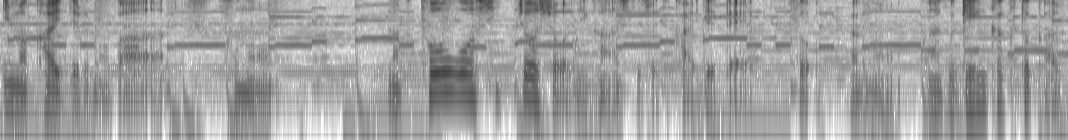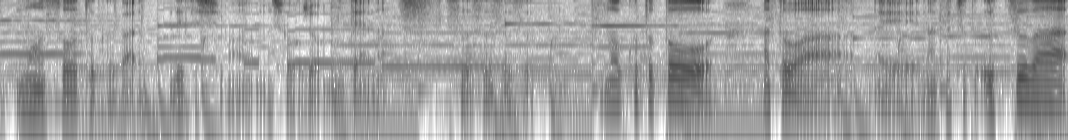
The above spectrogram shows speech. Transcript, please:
今書いてるのが、その、なんか統合失調症に関してちょっと書いてて、そう、あの、なんか幻覚とか妄想とかが出てしまう症状みたいな、そうそうそうそう、のことと、あとは、えー、なんかちょっと器、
